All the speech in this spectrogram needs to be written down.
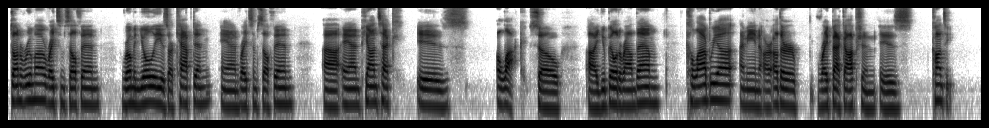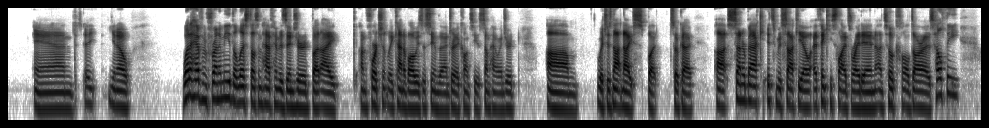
Donnarumma writes himself in. Roman Romagnoli is our captain and writes himself in. Uh, and Piatek is a lock. So uh, you build around them. Calabria, I mean, our other right back option is Conti. And, uh, you know, what I have in front of me, the list doesn't have him as injured, but I unfortunately kind of always assume that Andrea Conti is somehow injured, um, which is not nice, but it's okay. Uh, center back, it's Musacchio. I think he slides right in until Caldara is healthy.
